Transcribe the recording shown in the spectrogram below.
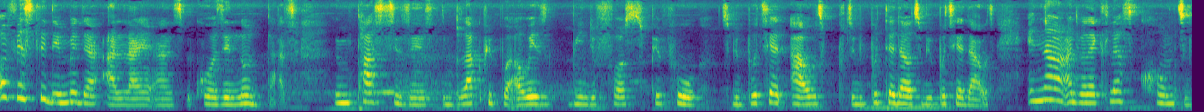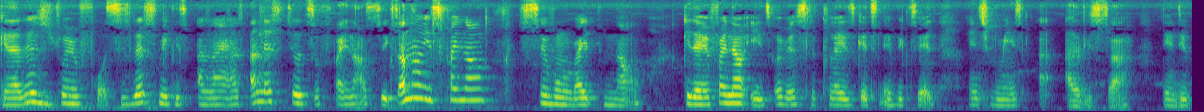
Obviously, they made their alliance because they know that in past seasons, the black people always been the first people to be voted out, to be voted out, to be voted out. And now, and we're like, let's come together, let's join forces, let's make this alliance, and let's still to final six. And now it's final seven right now. Okay, then in final eight, obviously Claire is getting evicted, and it remains A- Alyssa. Then the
